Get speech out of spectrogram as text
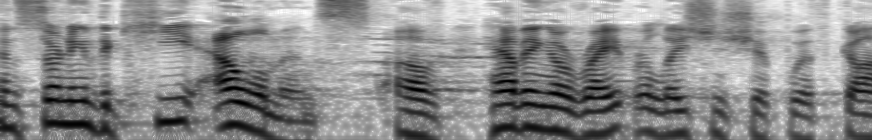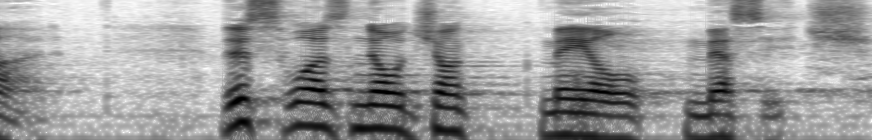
concerning the key elements of having a right relationship with God. This was no junk mail message.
